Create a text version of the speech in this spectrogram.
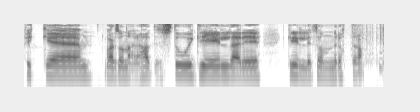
fikk eh, Var det sånn der, jeg hadde sånn stor grill der de grillet sånn rotter, da.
